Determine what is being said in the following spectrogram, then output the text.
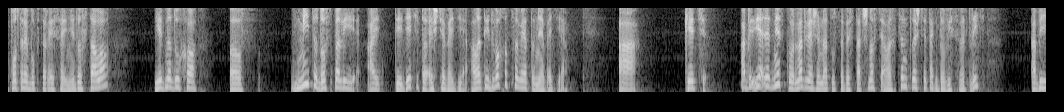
potrebu, ktorej sa im nedostalo. Jednoducho, my to dospelí, aj tie deti to ešte vedia, ale tí dôchodcovia to nevedia. A keď, aby, ja neskôr nadviažem na tú sebestačnosť, ale chcem to ešte tak dovysvetliť, aby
